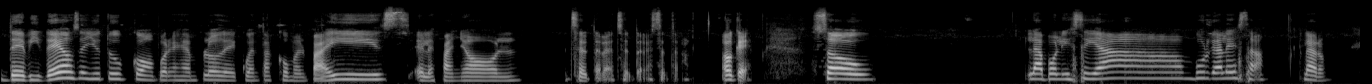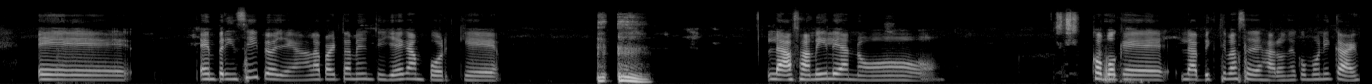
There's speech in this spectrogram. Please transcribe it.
de videos de YouTube, como por ejemplo de cuentas como El País, El Español, etcétera, etcétera, etcétera. Ok, so, la policía burgalesa, claro, eh, en principio llegan al apartamento y llegan porque la familia no, como que las víctimas se dejaron de comunicar.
